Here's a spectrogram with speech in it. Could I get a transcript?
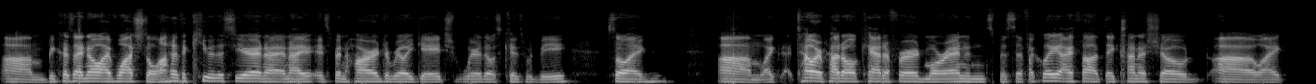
um, because I know I've watched a lot of the Q this year, and I and I it's been hard to really gauge where those kids would be. So like. Mm-hmm. Um, like Tyler Peddle, Cataford, Morin, specifically, I thought they kind of showed uh like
